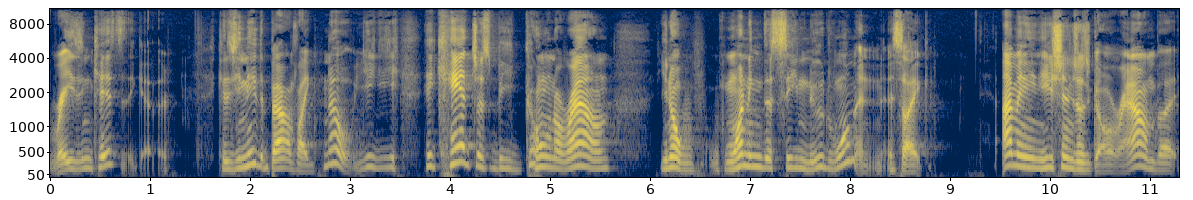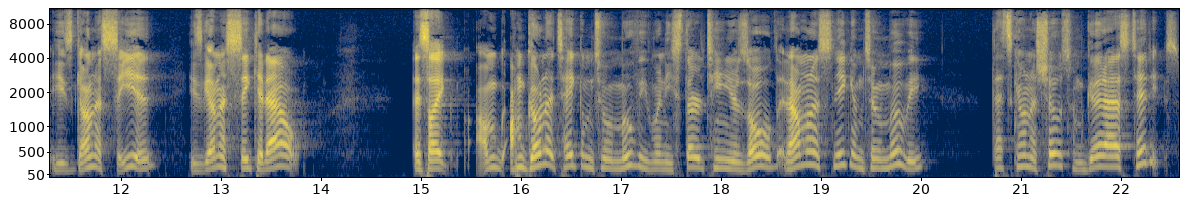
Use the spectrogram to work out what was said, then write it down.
raising kids together because you need to balance. Like, no, you, you, he can't just be going around, you know, wanting to see nude woman. It's like, I mean, he shouldn't just go around, but he's gonna see it. He's gonna seek it out. It's like I'm I'm gonna take him to a movie when he's 13 years old, and I'm gonna sneak him to a movie that's gonna show some good ass titties.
